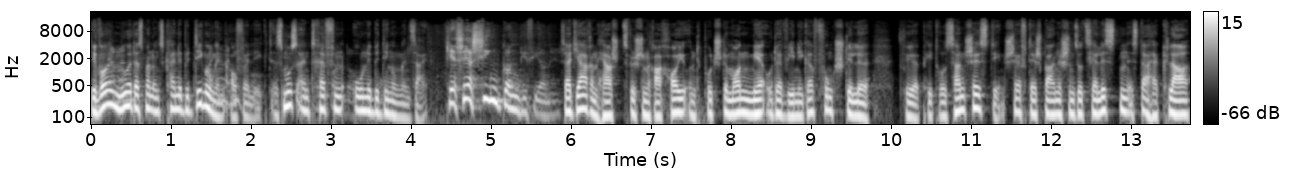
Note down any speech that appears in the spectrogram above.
Wir wollen nur, dass man uns keine Bedingungen auferlegt. Es muss ein Treffen ohne Bedingungen sein. Seit Jahren herrscht zwischen Rajoy und Puigdemont mehr oder weniger Funkstille. Für Pedro Sanchez, den Chef der spanischen Sozialisten, ist daher klar,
